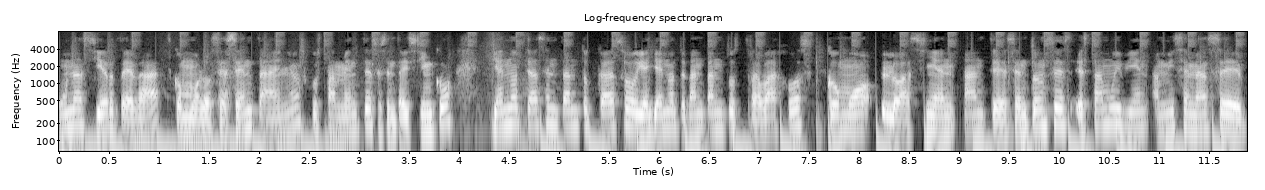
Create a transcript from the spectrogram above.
una cierta edad, como los 60 años, justamente 65, ya no te hacen tanto caso, ya, ya no te dan tantos trabajos como lo hacían antes. Entonces está muy bien, a mí se me hace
